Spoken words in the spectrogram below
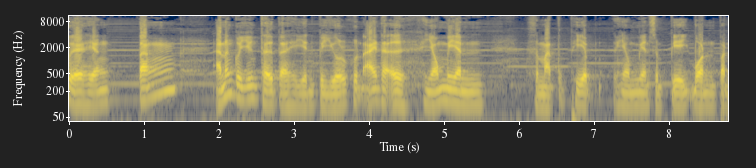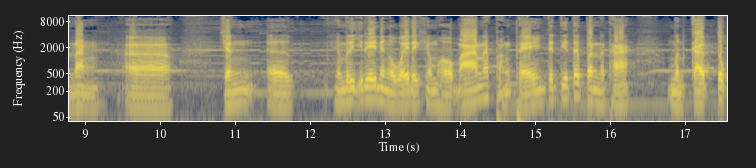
វារៀងតឹងអាហ្នឹងក៏យើងត្រូវតែរៀនពយល់ខ្លួនឯងថាអឺខ្ញុំមានសមត្ថភាពខ្ញុំមានសម្ពាយប៉ុនប៉ុណ្ណឹងអឺអញ្ចឹងអឺខ្ញុំរីករាយនឹងអ្វីដែលខ្ញុំរកបានប្រឹងប្រែងទៅទៀតទៅប៉ុន្តែថាមិនកើតទុក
